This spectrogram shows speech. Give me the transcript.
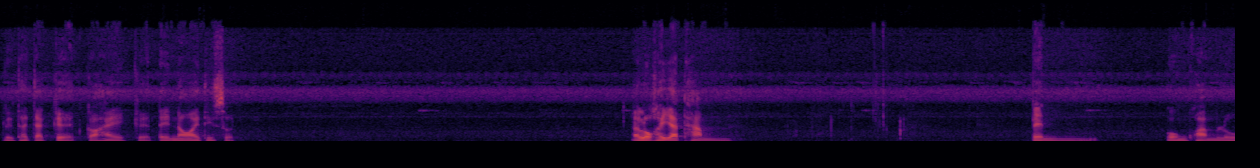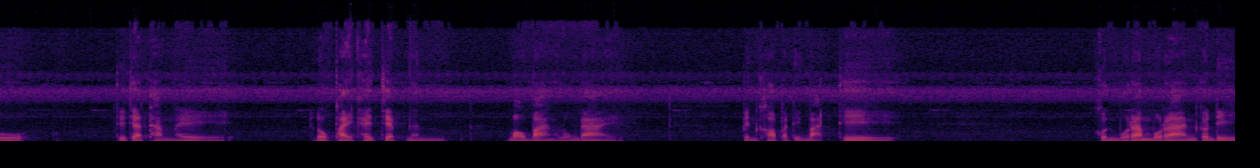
หรือถ้าจะเกิดก็ให้เกิดได้น้อยที่สุด อโลคยธรรม เป็นองค์ความรู้ที่จะทำให้โรคภัยไข้เจ็บนั้นเบาบางลงได้ เป็นข้อปฏิบัติที่ คนโบราณโบราณก็ดี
